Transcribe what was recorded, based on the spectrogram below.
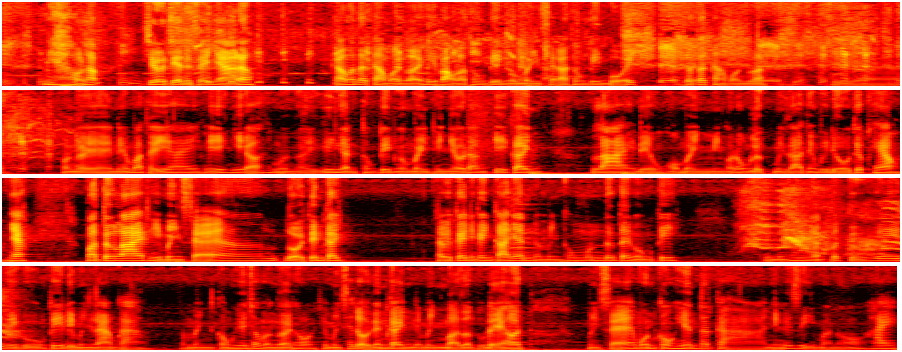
nghèo lắm chưa có tiền để xây nhà đâu. Cảm ơn tất cả mọi người. Hy vọng là thông tin của mình sẽ là thông tin bổ ích cho tất cả mọi người. Thì à, mọi người nếu mà thấy hay thấy ý nghĩa thì mọi người ghi nhận thông tin của mình thì nhớ đăng ký kênh like để ủng hộ mình. Mình có động lực mình ra những video tiếp theo nhé và tương lai thì mình sẽ đổi tên kênh. Tại vì kênh là kênh cá nhân là mình không muốn đứng tên của công ty. Thì mình không nhận bất cứ cái gì của công ty để mình làm cả mình cống hiến cho mọi người thôi, thì mình sẽ đổi tên kênh để mình mở rộng chủ đề hơn. Mình sẽ muốn cống hiến tất cả những cái gì mà nó hay,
